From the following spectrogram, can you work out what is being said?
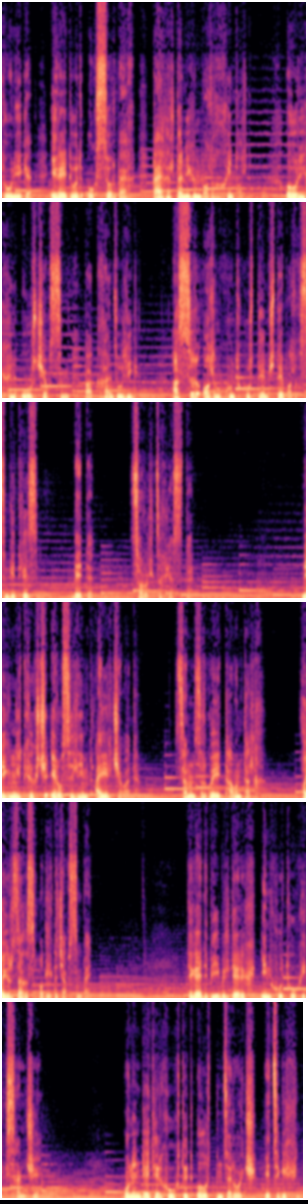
Түүнийг ирээдүйд өгсөөр байх гайхалтай нэгэн болгохын тулд өөрийнх нь үүрч явсан багахан зүйлийг асар олон хүнд хүртээмжтэй болгосон гэдгээс бид суралцах ёстой. Нэгэн итгэгч Иерусалимд аялж яваад санамсаргүй таван талах хоёр загас худалдаж авсан байна. Тэгээд Библиэл дээрх энэ хүү түүхийг санджээ. Үнэн дээр тэр хүүхдэд өөрт нь зориулж эцэг их нь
